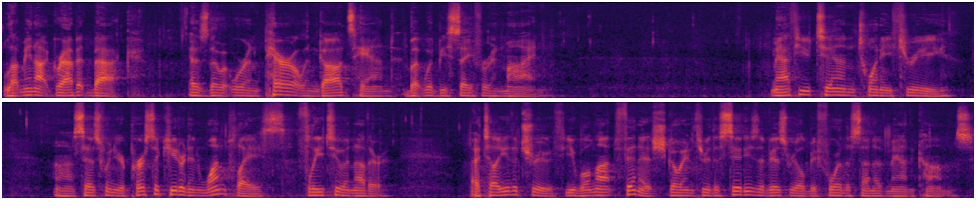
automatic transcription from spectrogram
Let me not grab it back as though it were in peril in God's hand, but would be safer in mine. Matthew 10 23 uh, says, When you're persecuted in one place, flee to another. I tell you the truth, you will not finish going through the cities of Israel before the Son of Man comes.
